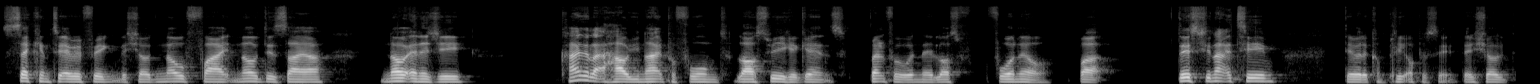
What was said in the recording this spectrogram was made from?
second to everything. They showed no fight, no desire, no energy. Kind of like how United performed last week against Brentford when they lost 4 0. But this United team, they were the complete opposite. They showed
